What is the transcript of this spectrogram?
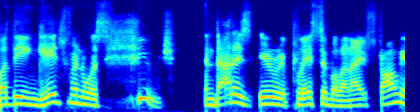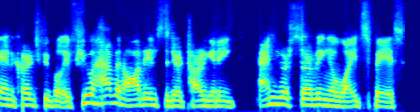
But the engagement was huge. And that is irreplaceable. And I strongly encourage people if you have an audience that you're targeting and you're serving a white space,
